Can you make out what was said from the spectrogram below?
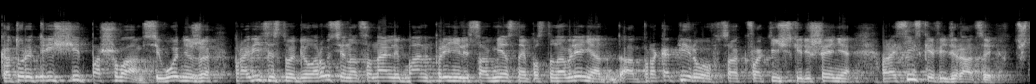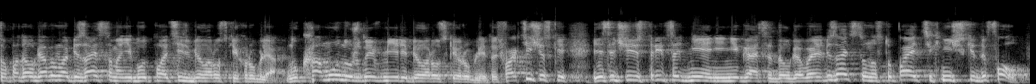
который трещит по швам. Сегодня же правительство Беларуси, Национальный банк приняли совместное постановление, прокопировав фактически решение Российской Федерации, что по долговым обязательствам они будут платить в белорусских рублях. Ну, кому нужны в мире белорусские рубли? То есть фактически, если через 30 дней они не гасят долговые обязательства, наступает технический дефолт.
